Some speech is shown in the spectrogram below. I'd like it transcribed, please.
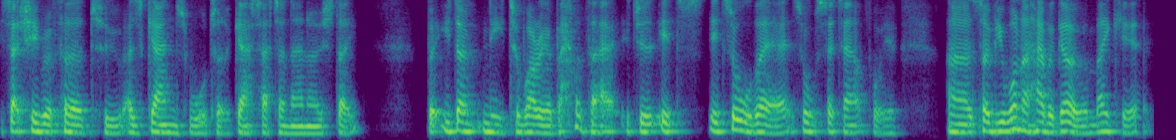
It's actually referred to as GANS water, gas at a nano state, but you don't need to worry about that. It ju- it's it's all there. It's all set out for you. Uh, so if you want to have a go and make it,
